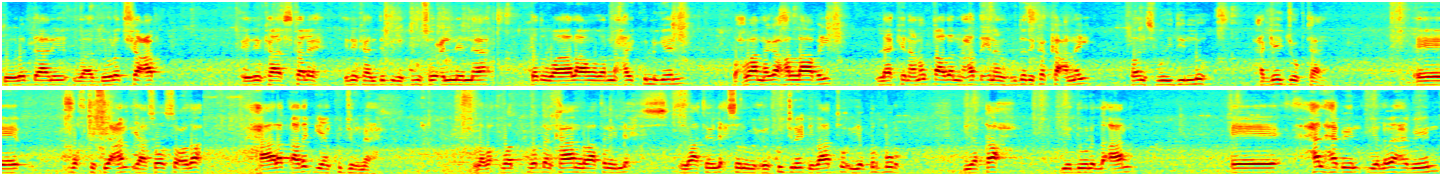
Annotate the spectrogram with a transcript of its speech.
dowladdani waa dowlad shacab idinkaa iska idinkaan dib idinkugu soo celinaynaa. Dad waalaan wada nahay kulligeen waxbaa naga hallaabay laakiin aan u qaadanna hadda inaan hurdadii ka kacnay waan isweyddiinno xaggee joogtaan. Wakhti fiican yaa soo socda. Xaalad adag yaan ku jirnaa. Waddankan labaatan iyo lix sano wuxuu ku jiray dhibaato iyo burbur iyo qax iyo dowlad la'aan. Hal habeen iyo laba habeen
